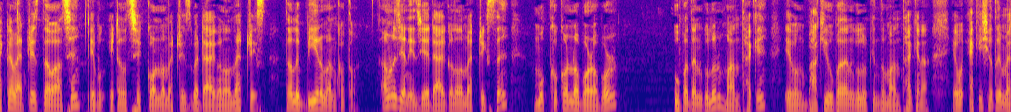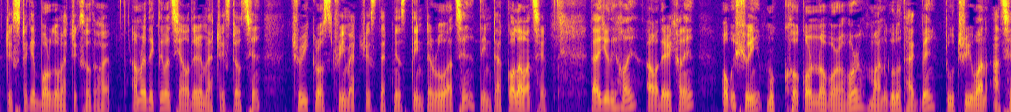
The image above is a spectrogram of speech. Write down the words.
একটা ম্যাট্রিক্স দেওয়া আছে, এবং এটা হচ্ছে কর্ণ ম্যাট্রিক্স বা ডায়াগোনাল ম্যাট্রিক্স তাহলে বি এর মান কত? আমরা জানি যে ডায়াগোনাল ম্যাট্রিক্সে মুখ্য কর্ণ বরাবর উপাদানগুলোর মান থাকে এবং বাকি উপাদানগুলোর কিন্তু মান থাকে না এবং একই সাথে ম্যাট্রিক্সটাকে বর্গ ম্যাট্রিক্স হতে হয়। আমরা দেখতে পাচ্ছি আমাদের ম্যাট্রিক্সটা হচ্ছে three cross three matrix. That means তিনটা রো আছে, তিনটা কলাম আছে। তাই যদি হয়, আমাদের এখানে অবশ্যই মুখ্য কর্ণ বরাবর মানগুলো থাকবে। টু থ্রি ওয়ান আছে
